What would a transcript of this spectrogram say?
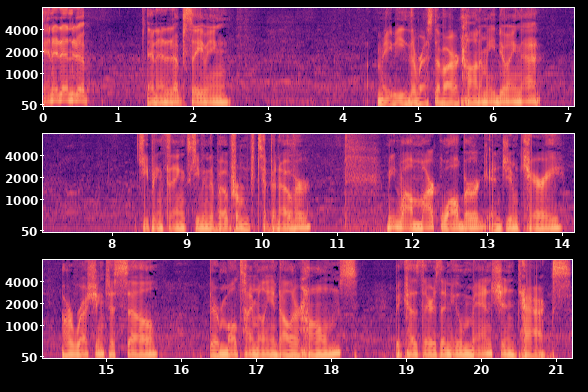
And it ended up and ended up saving maybe the rest of our economy doing that. Keeping things, keeping the boat from tipping over. Meanwhile, Mark Wahlberg and Jim Carrey are rushing to sell their multi million dollar homes because there's a new mansion tax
